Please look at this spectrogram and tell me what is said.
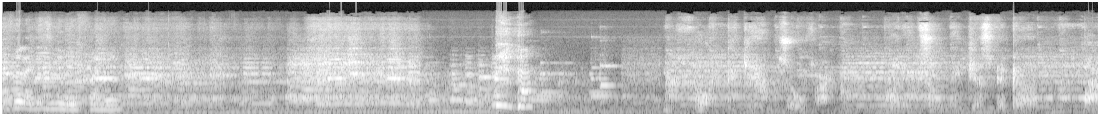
I feel like this is gonna be funny. thought the game was over, but it's only just begun. By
